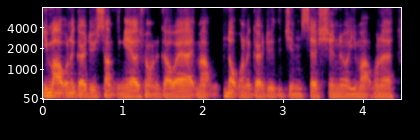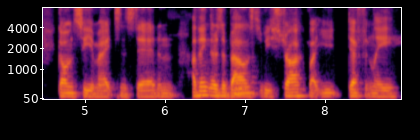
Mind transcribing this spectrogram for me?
you might want to go do something else you might want to go out you might not want to go do the gym session or you might want to go and see your mates instead and i think there's a balance to be struck but you definitely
